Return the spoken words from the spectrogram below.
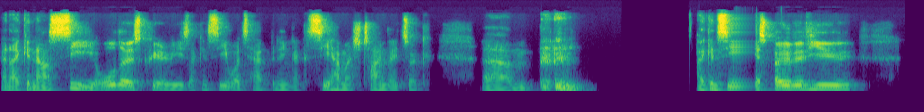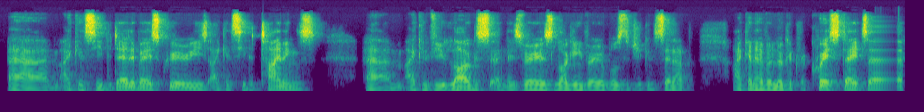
And I can now see all those queries. I can see what's happening. I can see how much time they took. Um, I can see this overview. Um, I can see the database queries. I can see the timings. Um, I can view logs, and there's various logging variables that you can set up. I can have a look at request data.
